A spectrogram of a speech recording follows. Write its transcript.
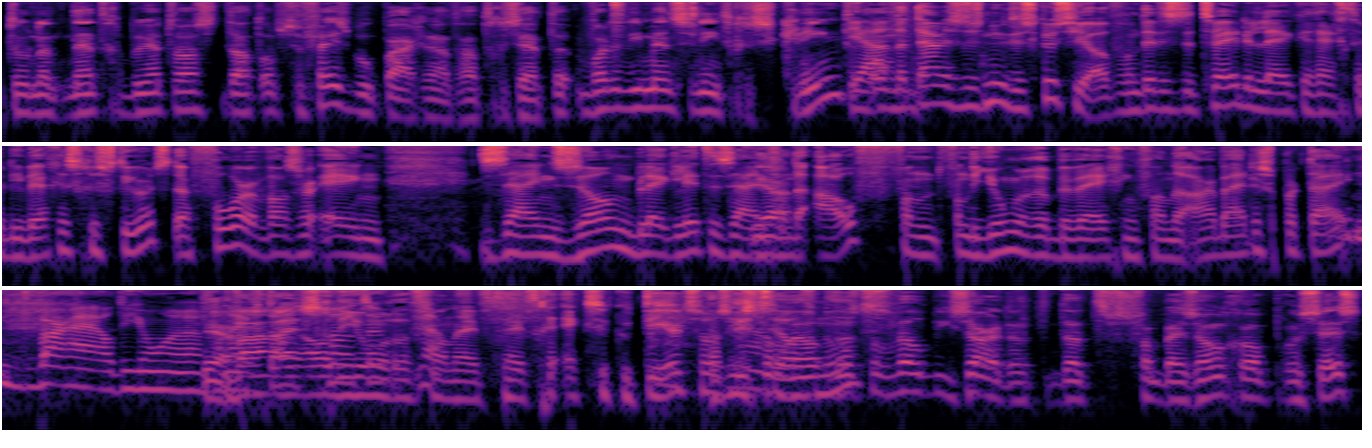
toen het net gebeurd was... dat op zijn Facebookpagina had gezet. Worden die mensen niet gescreend? Ja, Of- en daar is dus nu discussie over. Want dit is de tweede lekenrechter die weg is gestuurd. Daarvoor was er één... Zijn zoon bleek lid te zijn Ja. van de AUF. Van, van de jongerenbeweging van de Arbeiderspartij. Waar hij al die jongeren van Ja. heeft Waar hij al die jongeren Ja. van heeft, heeft geëxecuteerd, zoals Dat hij is, het zelf wel, dat noemt. is toch wel bizar. Dat, dat van, bij zo'n groot proces...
